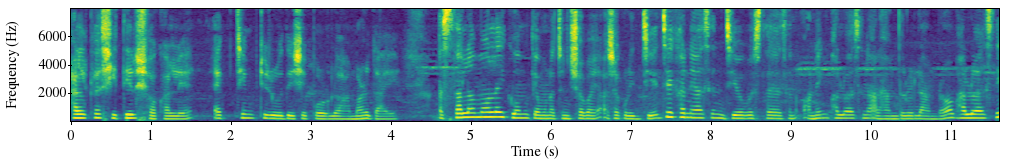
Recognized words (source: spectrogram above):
হালকা শীতের সকালে এক চিমটি রোদ এসে পড়ল আমার গায়ে। আসসালামু আলাইকুম, কেমন আছেন সবাই? আশা করি যে যেখানে আছেন, যে অবস্থায় আছেন, অনেক ভালো আছেন। আলহামদুলিল্লাহ, আমরাও ভালো আছি।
